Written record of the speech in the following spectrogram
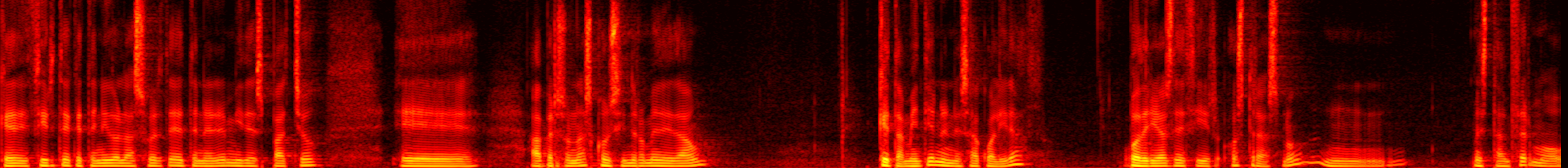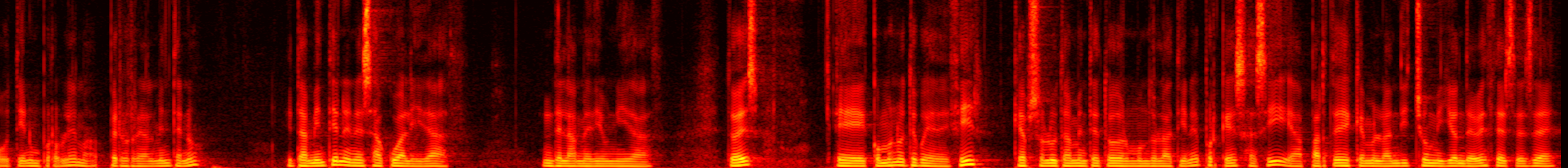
que decirte que he tenido la suerte de tener en mi despacho eh, a personas con síndrome de Down que también tienen esa cualidad podrías decir, ostras, ¿no? Mm, está enfermo o tiene un problema, pero realmente no. Y también tienen esa cualidad de la mediunidad. Entonces, eh, ¿cómo no te voy a decir que absolutamente todo el mundo la tiene? Porque es así, aparte de que me lo han dicho un millón de veces desde,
